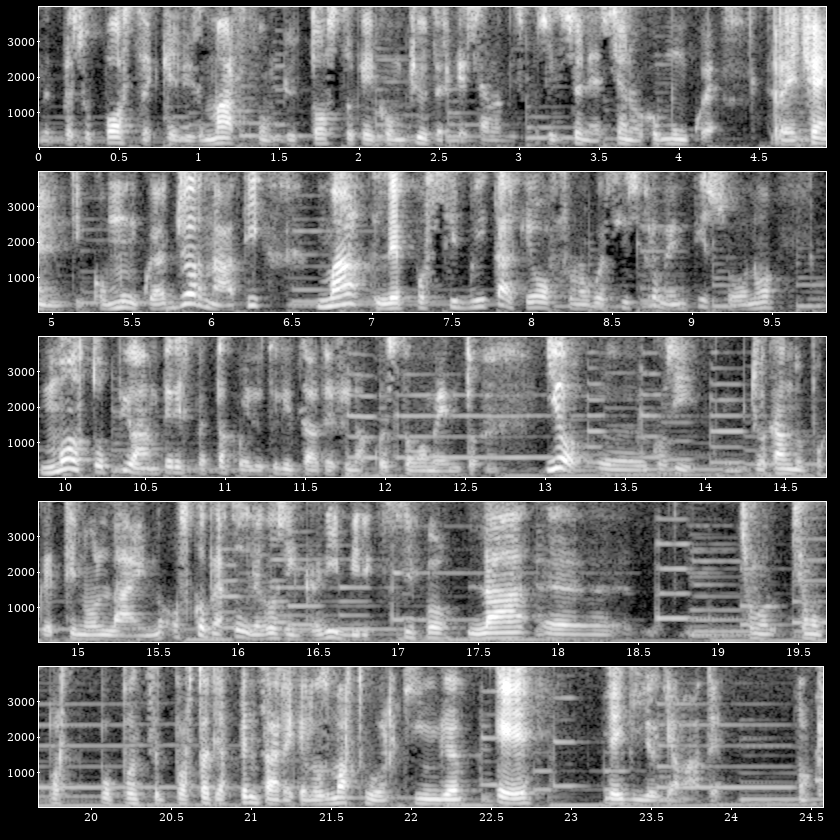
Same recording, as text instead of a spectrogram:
il presupposto è che gli smartphone piuttosto che i computer che siano a disposizione siano comunque recenti, comunque aggiornati, ma le possibilità che offrono questi strumenti sono molto più ampie rispetto a quelle utilizzate fino a questo momento. Io, eh, così, giocando un pochettino online, ho scoperto scoperto delle cose incredibili. Tipo, la, eh, diciamo, siamo portati a pensare che lo smart working è dei videochiamate. Ok?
